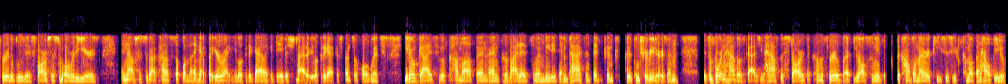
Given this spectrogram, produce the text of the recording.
through the Blue Jays farm system over the years. And now it's just about kind of supplementing it. But you're right. You look at a guy like a Davis Schneider, you look at a guy like a Spencer Horwitz, you know, guys who have come up and, and provided some immediate impact and been good, good contributors. And it's important to have those guys. You have the stars that come through, but you also need the, the complementary pieces who can come up and help you.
